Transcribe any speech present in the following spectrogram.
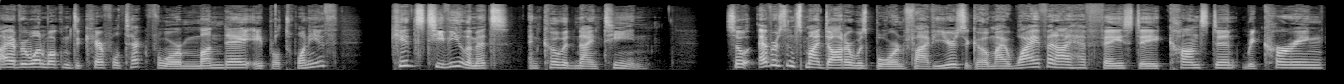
Hi, everyone. Welcome to Careful Tech for Monday, April 20th Kids' TV Limits and COVID 19. So, ever since my daughter was born five years ago, my wife and I have faced a constant, recurring,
